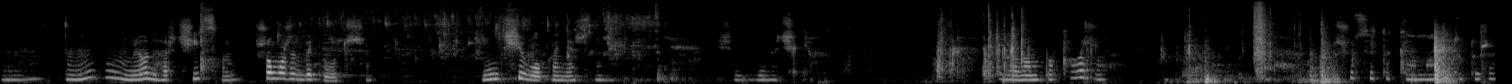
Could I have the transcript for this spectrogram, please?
Мед, горчица. Что может быть лучше? Ничего, конечно. Сейчас, девочки, я вам покажу. Что это такое? Мама, тут уже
